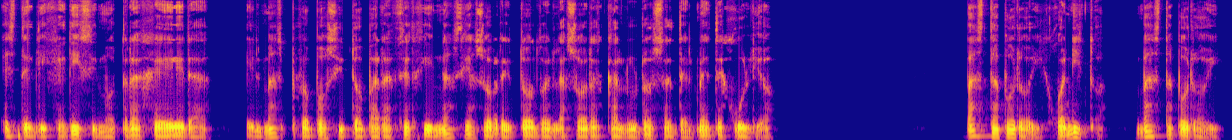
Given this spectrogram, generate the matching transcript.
Este ligerísimo traje era el más propósito para hacer gimnasia sobre todo en las horas calurosas del mes de julio. «Basta por hoy, Juanito», «Basta por hoy»,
